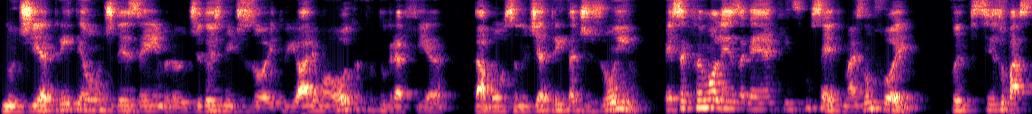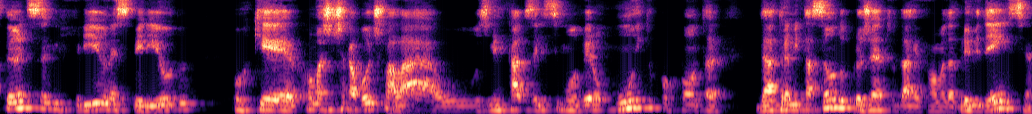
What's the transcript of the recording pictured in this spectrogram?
no dia 31 de dezembro de 2018 e olha uma outra fotografia da bolsa no dia 30 de junho, pensa que foi moleza ganhar 15%, mas não foi. Foi preciso bastante sangue frio nesse período, porque como a gente acabou de falar, os mercados eles se moveram muito por conta da tramitação do projeto da reforma da previdência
